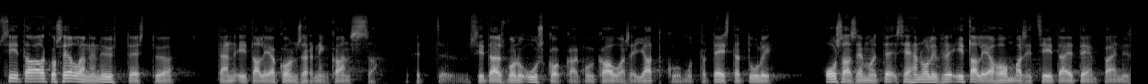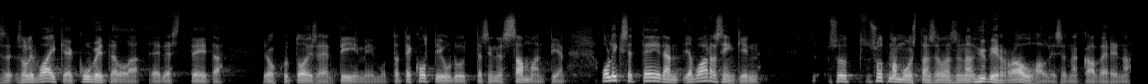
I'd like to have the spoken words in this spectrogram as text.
Siitä alkoi sellainen yhteistyö tämän Italia-konsernin kanssa, että sitä olisi voinut uskoakaan, kuinka kauan se jatkuu, mutta teistä tuli osa semmoinen, sehän oli se Italia-homma siitä eteenpäin, niin se, se oli vaikea kuvitella edes teitä – joku toiseen tiimiin, mutta te kotiuduitte sinne saman tien. Oliko se teidän, ja varsinkin, sut, sut mä muistan sellaisena hyvin rauhallisena kaverina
